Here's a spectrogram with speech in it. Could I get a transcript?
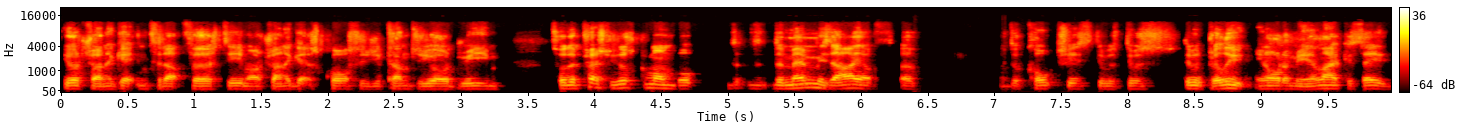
you're trying to get into that first team or trying to get as close as you can to your dream. So the pressure does come on, but the, the memories I have of the coaches, they was they was they were brilliant. You know what I mean? And like I say,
